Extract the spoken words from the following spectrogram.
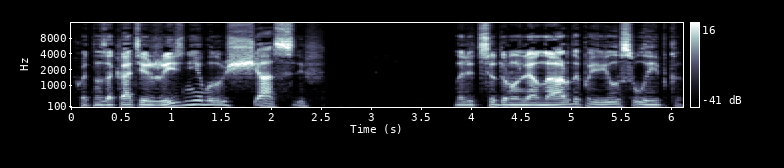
хоть на закате жизни я буду счастлив. На лице Дона Леонардо появилась улыбка.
